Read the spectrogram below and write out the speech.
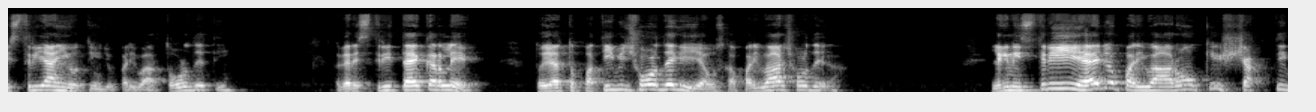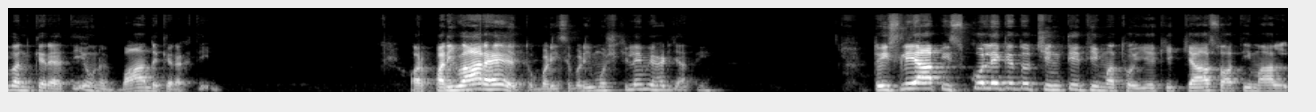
स्त्रियाँ ही होती हैं जो परिवार तोड़ देती हैं। अगर स्त्री तय कर ले तो या तो पति भी छोड़ देगी या उसका परिवार छोड़ देगा। लेकिन स्त्री है जो परिवारों की शक्ति बन के रहती है, उन्हें बाँध के रखती और परिवार है तो बड़ी से बड़ी मुश्किलें भी हट जाती हैं। तो इसलिए आप इसको लेके तो चिंतित ही मत होइए कि क्या स्वाति माल,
